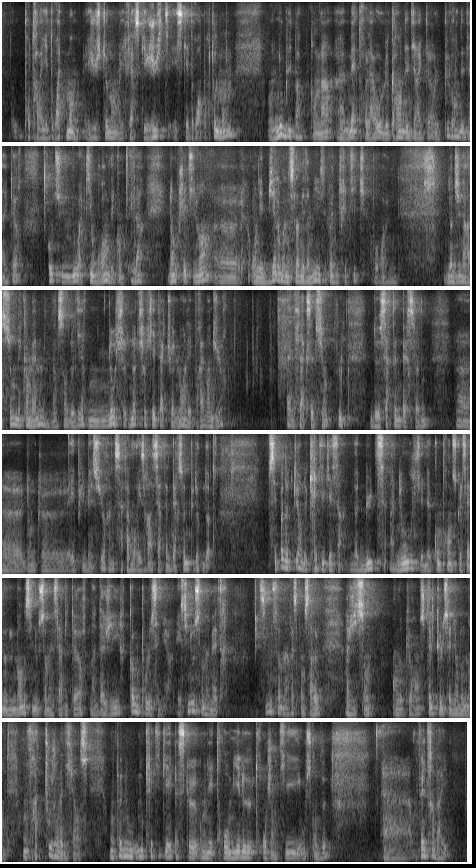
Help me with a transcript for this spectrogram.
pour travailler droitement et justement et faire ce qui est juste et ce qui est droit pour tout le monde, on n'oublie pas qu'on a un maître là-haut, le grand des directeurs, le plus grand des directeurs, au-dessus de nous, à qui on rend des comptes. Et là, donc effectivement, euh, on est bien loin de cela, mes amis, c'est pas une critique pour euh, notre génération, mais quand même, dans le sens de dire, notre société actuellement, elle est vraiment dure. Elle fait exception de certaines personnes. Euh, et puis, bien sûr, hein, ça favorisera certaines personnes plutôt que d'autres c'est pas notre cœur de critiquer ça. Notre but à nous, c'est de comprendre ce que le Seigneur nous demande. Si nous sommes un serviteur, ben, d'agir comme pour le Seigneur. Et si nous sommes un maître, si nous sommes un responsable, agissons en l'occurrence tel que le Seigneur nous demande. On fera toujours la différence. On peut nous, nous critiquer parce qu'on est trop mielleux, trop gentil ou ce qu'on veut. Euh, on fait le travail.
